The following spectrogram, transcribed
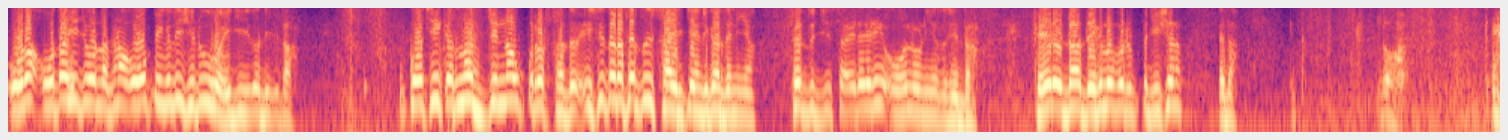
ਉਹਦਾ ਉਹਦਾ ਹੀ ਜ਼ੋਰ ਲੱਗਣਾ, ਉਹ ਪਿੰਗਲੀ ਸ਼ੁਰੂ ਹੋਏਗੀ ਤੁਹਾਡੀ ਇਹਦਾ ਕੋਸ਼ਿਸ਼ ਕਰਨਾ ਜਿੰਨਾ ਉੱਪਰ ਉੱਠ ਸਕਦੇ ਹੋ। ਇਸੇ ਤਰ੍ਹਾਂ ਫਿਰ ਤੁਸੀਂ ਸਾਈਡ ਚੇਂਜ ਕਰ ਦੇਣੀ ਆ। ਫਿਰ ਦੂਜੀ ਸਾਈਡ ਹੈ ਜਿਹੜੀ, ਉਹ ਲਾਉਣੀ ਆ ਤੁਸੀਂ ਇਦਾਂ ਫਿਰ ਇਦਾਂ ਦੇਖ ਲਓ ਪੋਜੀਸ਼ਨ ਇਦਾਂ ਇੱਕ, ਦੋ, ਤਿੰਨ,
